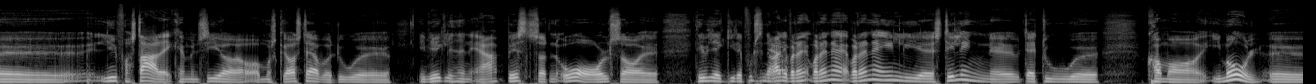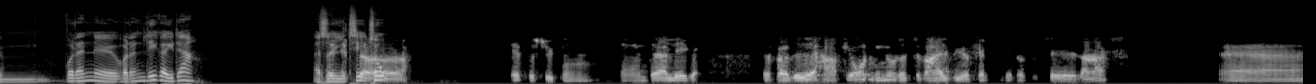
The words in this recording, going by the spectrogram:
øh, lige fra start af, kan man sige, og, og måske også der, hvor du øh, i virkeligheden er bedst sådan overall, så øh, det vil jeg give dig fuldstændig ja. ret i. Hvordan, hvordan, er, hvordan er egentlig øh, stillingen, øh, da du øh, kommer i mål? Øh, hvordan, øh, hvordan ligger I der? Altså efter, i T2? Efter cyklen, øh, der ligger, der får jeg at jeg har 14 minutter til Vejleby og 15 minutter til Lars. Øh,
